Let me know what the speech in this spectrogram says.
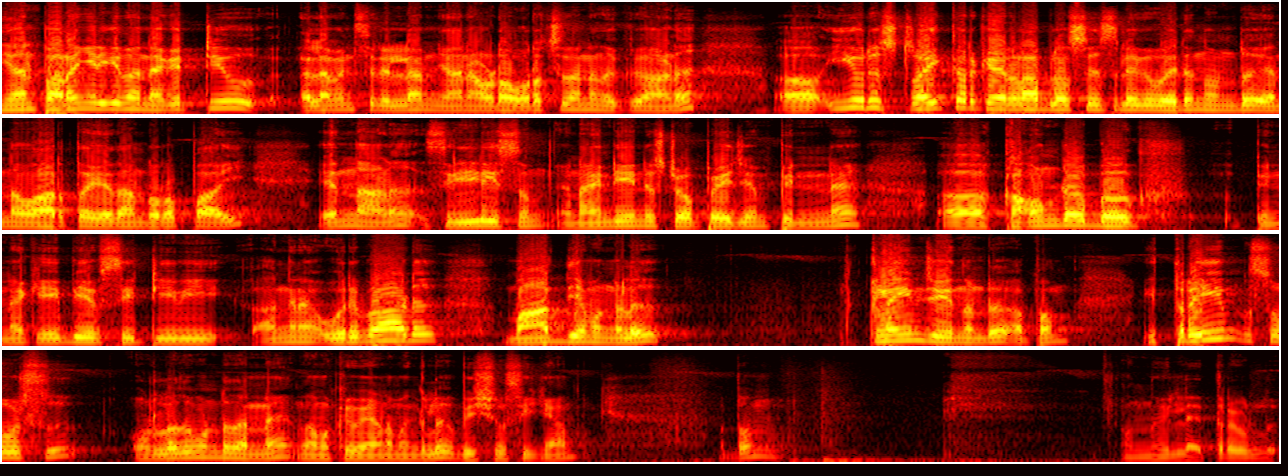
ഞാൻ പറഞ്ഞിരിക്കുന്ന നെഗറ്റീവ് എലമെന്റ്സിലെല്ലാം ഞാൻ അവിടെ ഉറച്ചു തന്നെ നിൽക്കുകയാണ്. ഈ ഒരു സ്ട്രൈക്കർ കേരള ബ്ലാസ്റ്റേഴ്സിലേക്ക് വരുന്നുണ്ട് എന്ന വാർത്ത ഏതാണ്ട് ഉറപ്പായി. എന്നാണ് സില്ലീസും നയന്റി സ്റ്റോപ്പേജും പിന്നെ കൗണ്ടർബർഗ് പിന്നെ K B F C T V അങ്ങനെ ഒരുപാട് മാധ്യമങ്ങൾ ക്ലെയിം ചെയ്യുന്നുണ്ട്. അപ്പം ഇത്രയും സോഴ്സ് ഉള്ളതുകൊണ്ട് തന്നെ നമുക്ക് വേണമെങ്കിൽ വിശ്വസിക്കാം. അപ്പം ഒന്നുമില്ല ഇത്രയേ ഉള്ളൂ.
